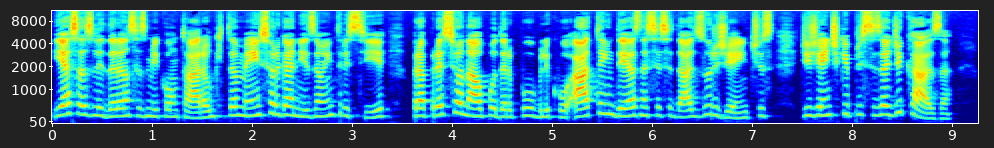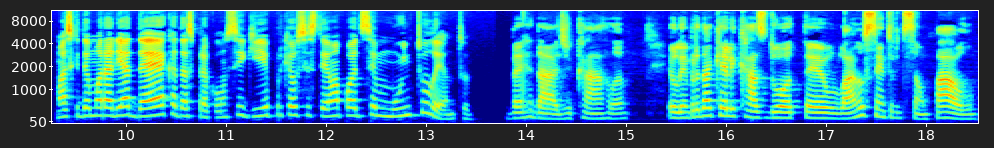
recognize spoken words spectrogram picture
E essas lideranças me contaram que também se organizam entre si para pressionar o poder público a atender às necessidades urgentes de gente que precisa de casa, mas que demoraria décadas para conseguir porque o sistema pode ser muito lento. Verdade, Carla. Eu lembro daquele caso do hotel lá no centro de São Paulo,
